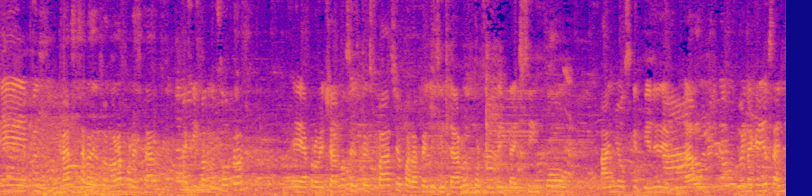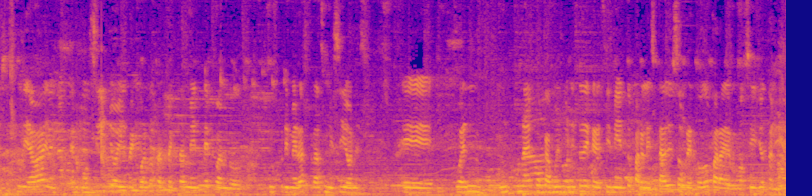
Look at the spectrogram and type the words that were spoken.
Eh, pues gracias a Radio Sonora por estar aquí con nosotros. Eh, aprovechamos este espacio para felicitarlos por sus 35 años que tiene de fundado. Yo en aquellos años estudiaba en Hermosillo y recuerdo perfectamente cuando sus primeras transmisiones. Eh, fue una época muy bonita de crecimiento para el estadio y sobre todo para Hermosillo también.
